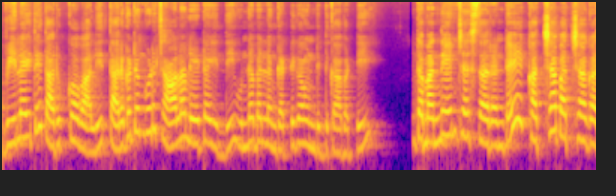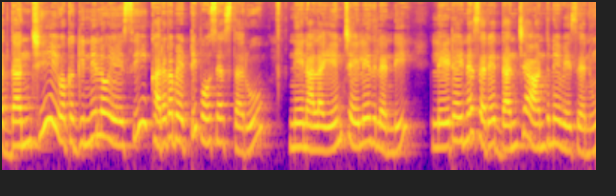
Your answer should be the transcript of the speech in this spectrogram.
వీలైతే తరుక్కోవాలి. తరగటం కూడా చాలా లేట్ అయ్యిద్ది. ఉండబెల్లం గట్టిగా ఉండిద్ది కాబట్టి. కొంతమంది ఏం చేస్తారంటే కచ్చా పచ్చాగా దంచి ఒక గిన్నెలో వేసి కరగబెట్టి పోసేస్తారు. నేను అలా ఏం చేయలేదులేండి. లేట్ అయినా సరే దంచి ఆందునే వేశాను.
